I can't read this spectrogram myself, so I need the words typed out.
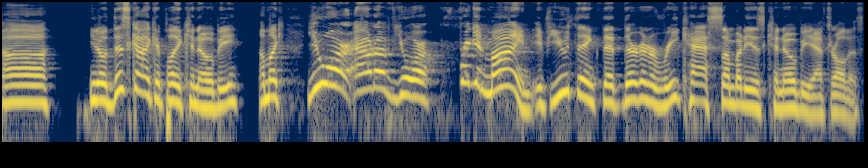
uh, you know, this guy could play Kenobi." I'm like, "You are out of your friggin' mind if you think that they're gonna recast somebody as Kenobi after all this."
